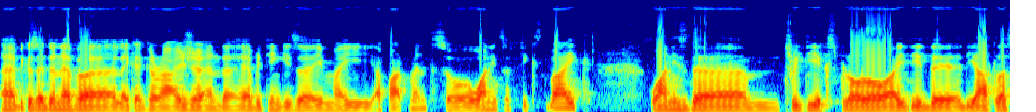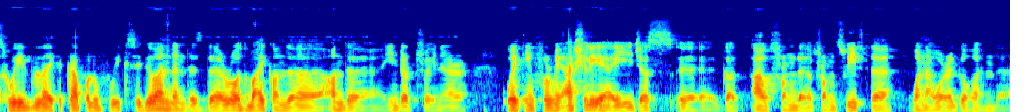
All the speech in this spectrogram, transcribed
uh, because I don't have a, like a garage and uh, everything is uh, in my apartment. So one is a fixed bike, one is the um, 3T Exploro I did the, the Atlas with like a couple of weeks ago, and then there's the road bike on the on the indoor trainer waiting for me. Actually, I just uh, got out from the from Zwift uh, one hour ago, and uh,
